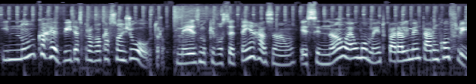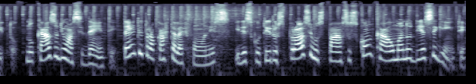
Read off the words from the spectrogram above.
e nunca revide as provocações do outro. Mesmo que você tenha razão, esse não é o momento para alimentar um conflito. No caso de um acidente, tente trocar telefones e discutir os próximos passos com calma no dia seguinte.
